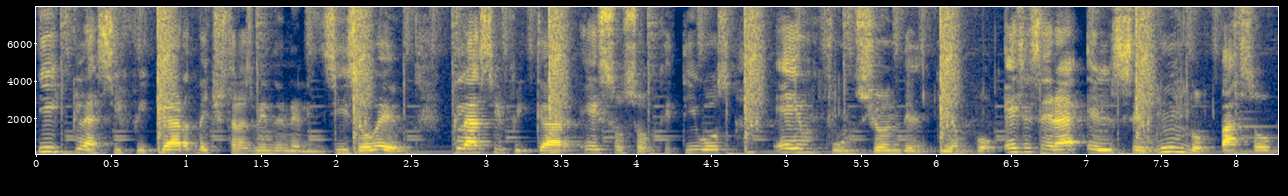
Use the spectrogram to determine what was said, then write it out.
y clasificar, de hecho estás viendo en el inciso B, clasificar esos objetivos en función del tiempo. Ese será el segundo paso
